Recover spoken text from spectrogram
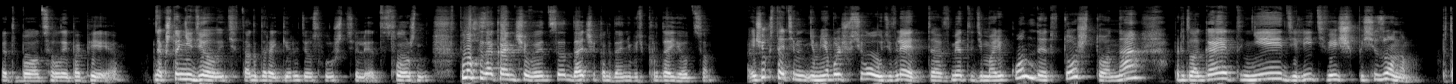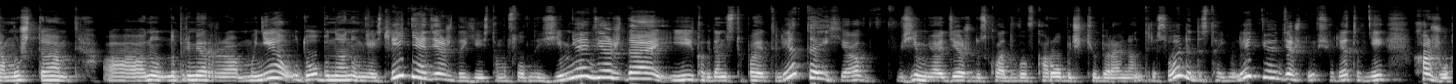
это была целая эпопея. Так что не делайте так, дорогие радиослушатели, это сложно. Плохо заканчивается, дача когда-нибудь продается. А еще, кстати, меня больше всего удивляет в методе Мари Кондо это то, что она предлагает не делить вещи по сезонам. Потому что, а, ну, например, мне удобно, ну, у меня есть летняя одежда, есть там условно зимняя одежда, и когда наступает лето, я зимнюю одежду складываю в коробочки, убираю на антресоли, достаю летнюю одежду и все лето в ней хожу.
